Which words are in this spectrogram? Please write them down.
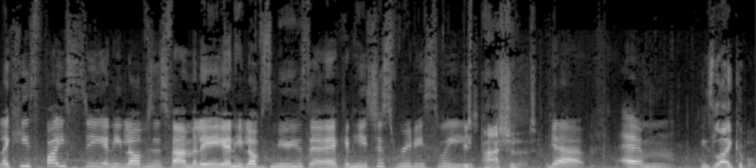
Like he's feisty and he loves his family and he loves music and he's just really sweet. He's passionate. yeah. Um, He's likable.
